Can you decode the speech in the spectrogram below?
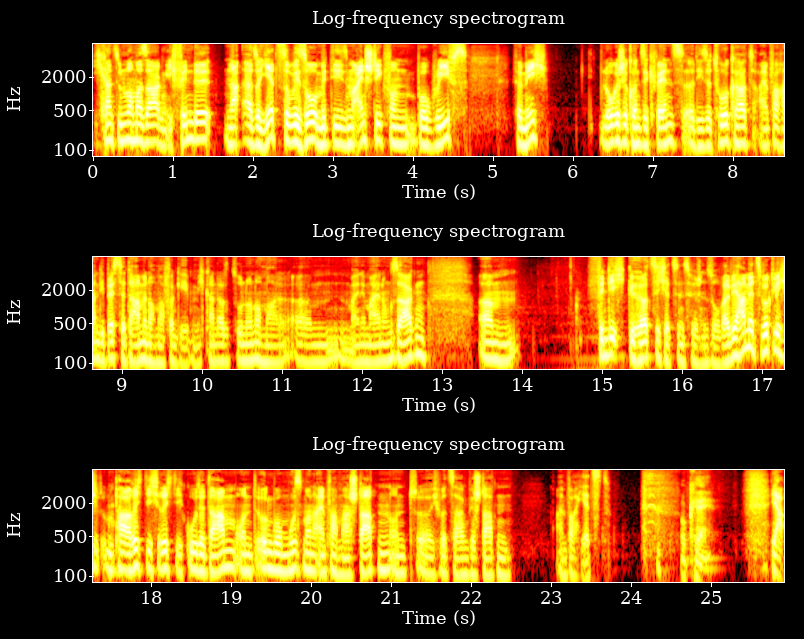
ich kann es nur noch mal sagen, ich finde, na, also jetzt sowieso mit diesem Einstieg von Bo Greaves, für mich logische Konsequenz, äh, diese Tourcard einfach an die beste Dame noch mal vergeben. Ich kann dazu nur noch mal ähm, meine Meinung sagen. Ähm, finde ich, gehört sich jetzt inzwischen so. Weil wir haben jetzt wirklich ein paar richtig, richtig gute Damen und irgendwo muss man einfach mal starten und äh, ich würde sagen, wir starten einfach jetzt. Okay. Ja.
